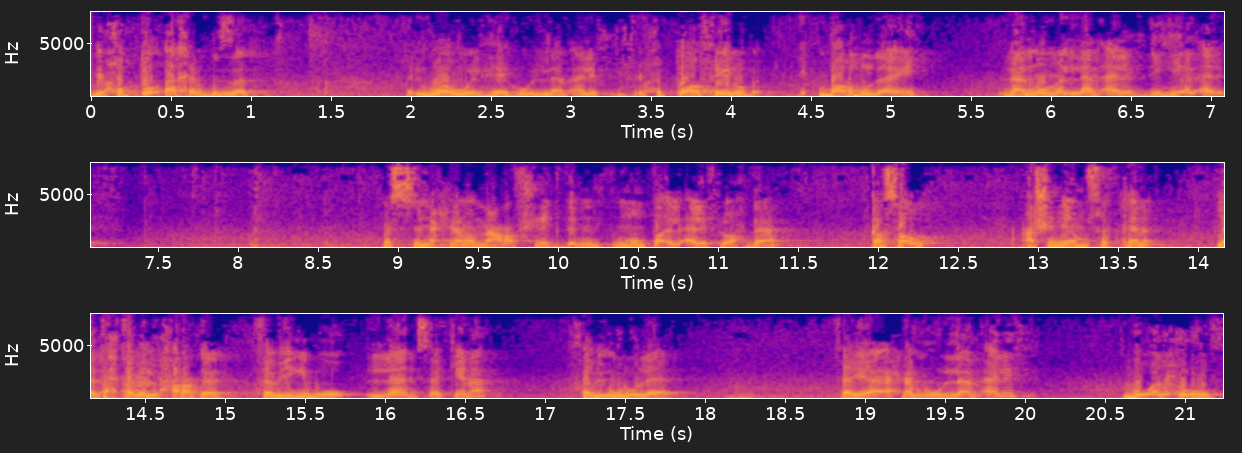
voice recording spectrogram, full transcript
بيحطوا آخر بالذات الواو والهاء واللام ألف يحطوها فين. برضه ده إيه؟ لأنه لام ألف دي هي الألف. بس إحنا ما بنعرفش نكتب ننطق الألف لوحدها كصوت عشان هي مسكنة لا تحتمل الحركات. فبيجيبوا لام ساكنة فبيقولوا لا. فهي إحنا بنقول لام ألف جوه الحروف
